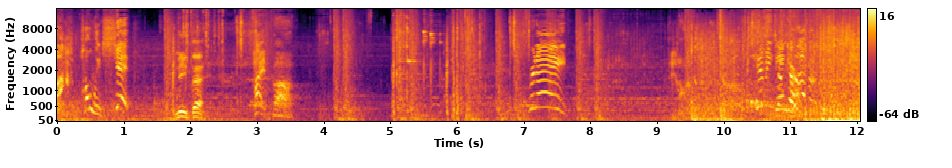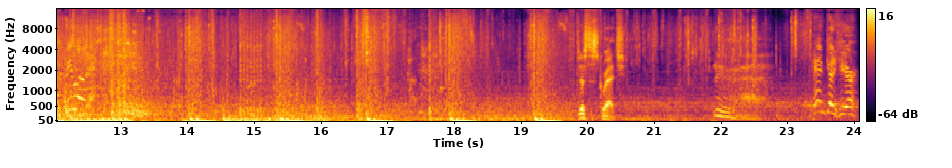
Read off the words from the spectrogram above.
Ah, holy shit! Need that. Pipe bomb! Grenade! Give me Stinger! Reload Just a scratch. Handgun here!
